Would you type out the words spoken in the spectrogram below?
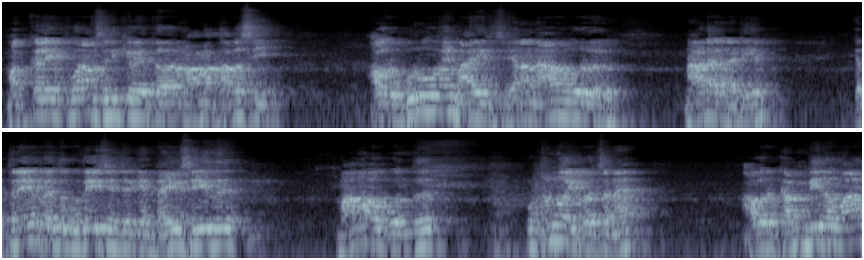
மக்களை பூரம் சிரிக்க வைத்தவர் மாமா தவசி அவர் உருவமே மாறிடுச்சு. ஏன்னா நான் ஒரு நாடக நடிகன். எத்தனையோ பேர்த்துக்கு உதவி செஞ்சுருக்கேன். தயவு செய்து மாமாவுக்கு வந்து புற்றுநோய் பிரச்சனை. அவர் கம்பீரமான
